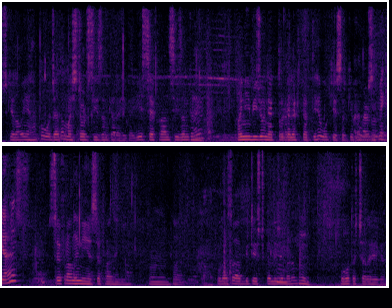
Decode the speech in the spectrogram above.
उसके अलावा यहाँ को वो ज़्यादा मस्टर्ड सीज़न का रहेगा। ये सेफ्रॉन सीज़न का है। हनी भी जो नेक्टर कलेक्ट करती है वो केसर के फूलों से क्या है? सेफ्रॉन हनी है सेफ्रॉन हनी है। हाँ। थोड़ा सा आप भी टेस्ट कर लीजिए मैडम बहुत अच्छा रहेगा।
